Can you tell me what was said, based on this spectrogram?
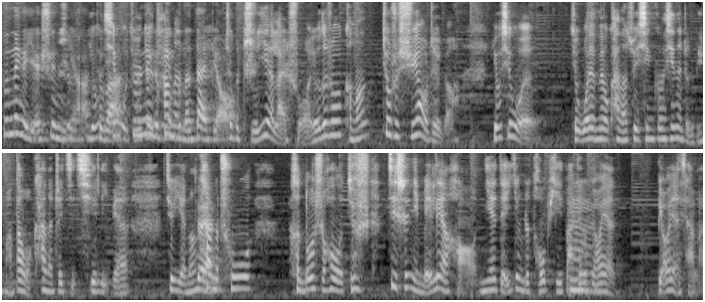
就那个也是你啊，尤其我觉得那个并不能代表这个职业来说，有的时候可能就是需要这个。尤其我，就我也没有看到最新更新的这个地方，但我看的这几期里边，就也能看得出，很多时候就是即使你没练好，你也得硬着头皮把这个表演表演下来。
